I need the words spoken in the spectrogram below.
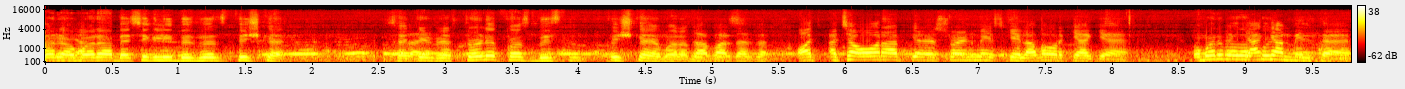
और हमारा बेसिकली बिज़नेस फ़िश का है। सेकंड रेस्टोरेंट है फ़र्स्ट फ़िश का है हमारा। ज़बरदस्त और अच्छा और आपके रेस्टोरेंट में इसके अलावा और क्या क्या है? हमारे पास क्या क्या मिलता है?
